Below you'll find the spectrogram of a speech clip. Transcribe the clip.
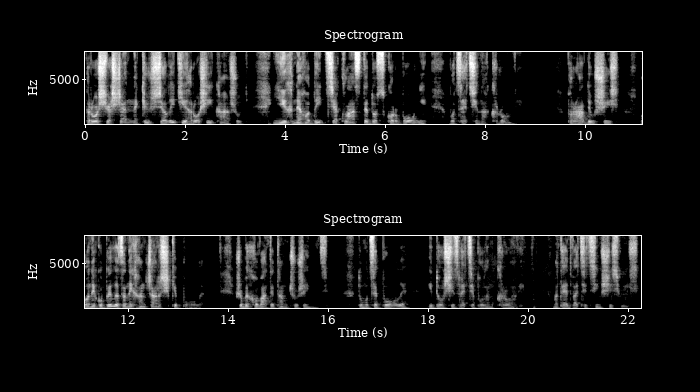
первосвященники взяли ті гроші і кажуть, їх не годиться класти до скорбоні, бо це ціна крові. Порадившись, вони купили за них ганчарське поле, щоби ховати там чужинців. Тому це поле і дощі зветься полем крові. Матея 27, 6, 8.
